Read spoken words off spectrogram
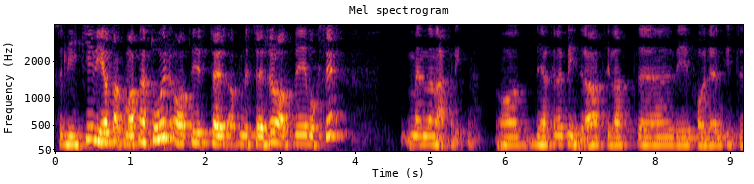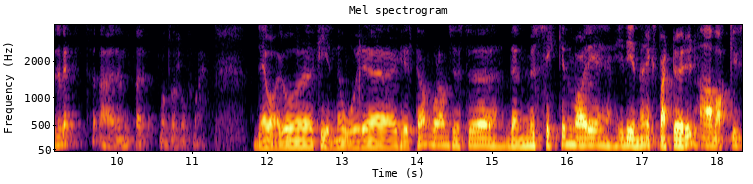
Så liker vi å snakke om at den er stor, og at, større, at den blir større, og at vi vokser. Men den er for liten. Og det å kunne bidra til at vi får en ytterligere vekst, er en sterk motivasjon for meg. Det var jo fine ord, Kristian. Eh, Hvordan syns du den musikken var i, i dine ekspertører? Ja, vakker.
